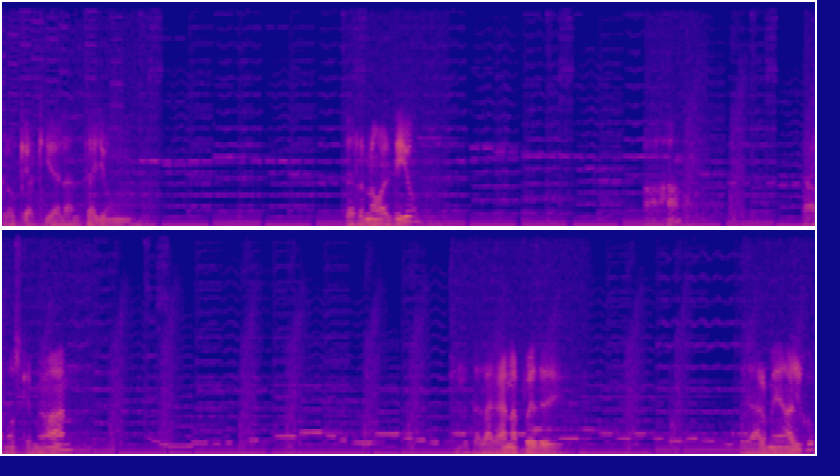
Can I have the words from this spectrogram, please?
Creo que aquí adelante hay un terreno baldío. Ajá. Veamos que me van. Les da la gana pues de darme algo.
